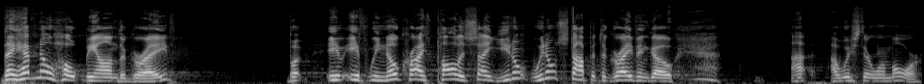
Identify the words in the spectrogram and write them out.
they have no hope beyond the grave. But if, if we know Christ, Paul is saying, you don't, we don't stop at the grave and go, I, I wish there were more.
